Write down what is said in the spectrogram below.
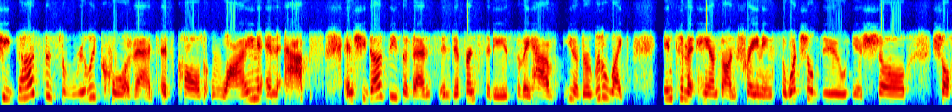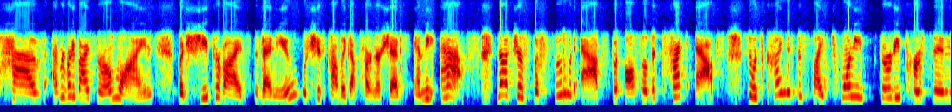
she does this really cool event. It's called Wine and Apps. And she does these events in different cities. So they have, you know, they're little like intimate hands on training. So what she'll do is she'll she'll have everybody buys their own wine, but she provides the venue, which she's probably got partnerships, and the apps. Not just the food apps, but also the tech apps. So it's kind of this like 20, 30 person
